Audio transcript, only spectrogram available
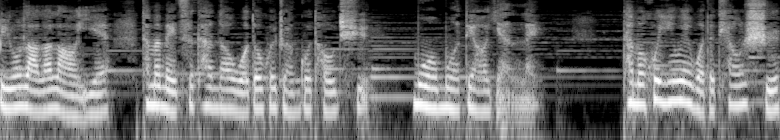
比如姥姥姥爷，他们每次看到我都会转过头去，默默掉眼泪。他们会因为我的挑食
